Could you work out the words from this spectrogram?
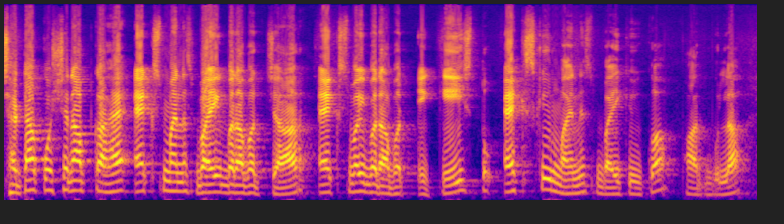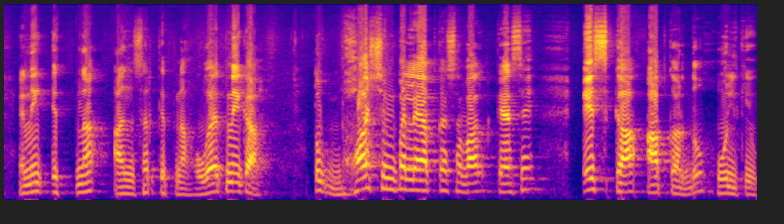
छठा क्वेश्चन आपका है, x माइनस बाई बराबर चार एक्स वाई बराबर इक्कीस तो x cube minus y cube का फार्मूला यानी इतना आंसर कितना होगा इतने का? तो बहुत सिंपल है आपका सवाल, कैसे? इसका आप कर दो होल क्यू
